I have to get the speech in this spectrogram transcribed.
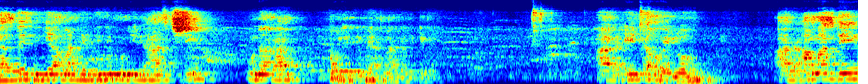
হেলথের দিকে আমাদের দিদিমণিরা আসছে ওনারা বলে দিবে আপনাদেরকে আর এটা হইল। আর আমাদের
